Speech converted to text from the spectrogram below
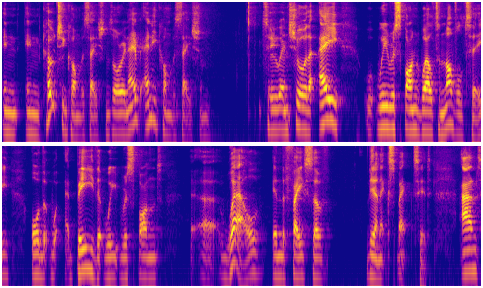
in in coaching conversations or in any conversation to ensure that a we respond well to novelty or that b that we respond uh, well in the face of the unexpected. And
